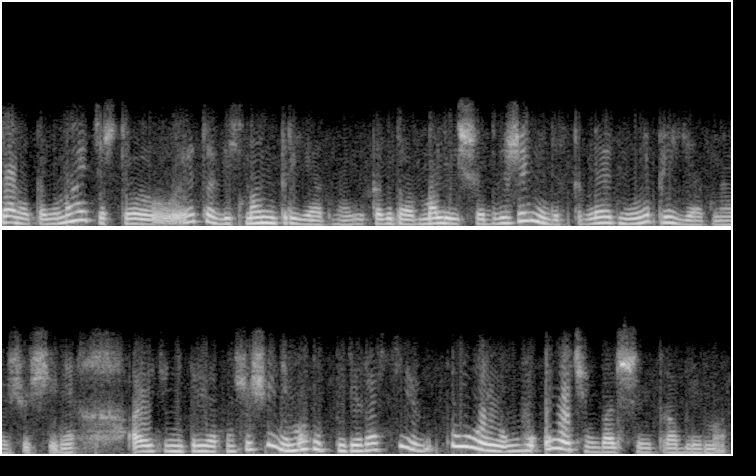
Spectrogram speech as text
сами понимаете, что это весьма неприятно. И когда малейшее движение доставляет неприятное ощущение. А эти неприятные ощущения могут перерасти ой, в очень большие проблемы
